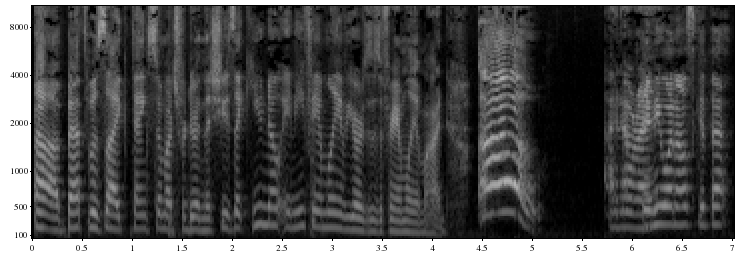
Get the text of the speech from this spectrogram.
uh, Beth was like, "Thanks so much for doing this." She's like, "You know, any family of yours is a family of mine." Oh, I know, right? anyone else get that?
